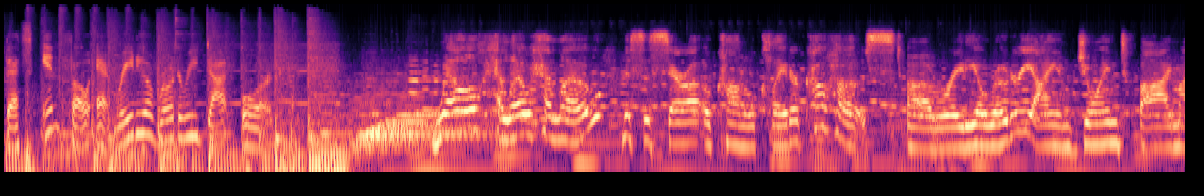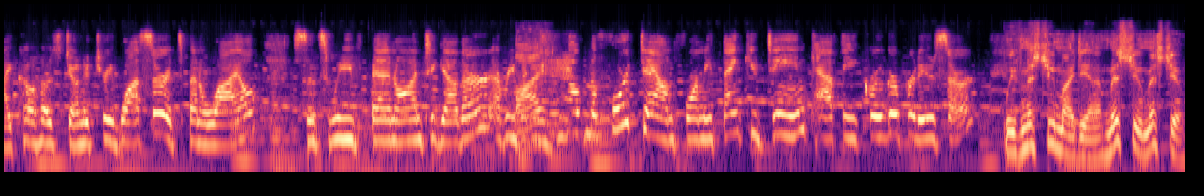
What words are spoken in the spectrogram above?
That's info at radiorotary.org. Well, hello, hello. This is Sarah O'Connell Clater, co host of Radio Rotary. I am joined by my co host, Jonah Triebwasser. It's been a while since we've been on together. Everybody's holding the fort down for me. Thank you, team. Kathy Kruger, producer. We've missed you, my dear. Missed you, missed you.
